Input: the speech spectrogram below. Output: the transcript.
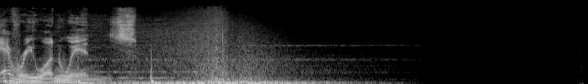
everyone wins.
